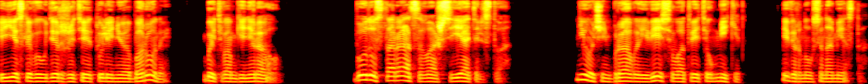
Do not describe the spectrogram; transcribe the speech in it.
И если вы удержите эту линию обороны, быть вам генералом. Буду стараться, ваше сиятельство. Не очень браво и весело ответил Микит и вернулся на место.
